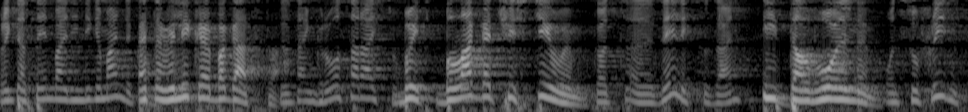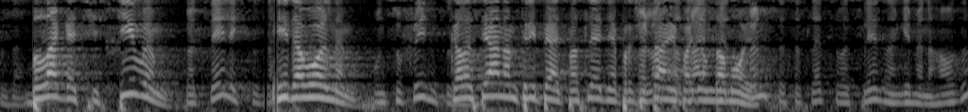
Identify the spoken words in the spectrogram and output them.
Denen. Это великое богатство. Быть благочестивым Gott äh, selig zu sein и довольным. und zufrieden zu sein. Благочестивым Gott selig zu sein и довольным. und zufrieden zu sein. Колоссянам 3.5, последнее прочитаю и Kolosser 3, пойдем домой. 5, das ist das letzte, was ich lese, dann gehen wir nach Hause.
